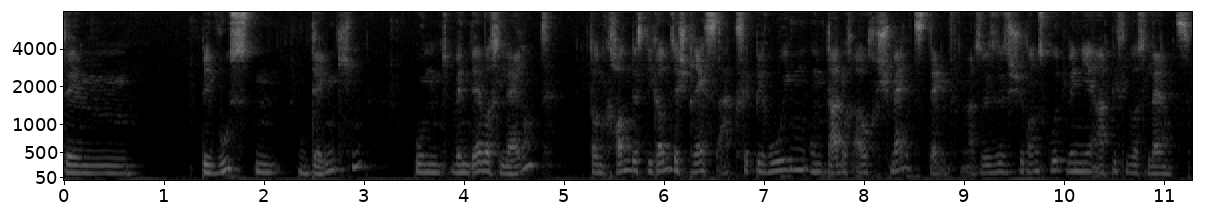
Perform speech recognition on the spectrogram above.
dem bewussten Denken. Und wenn der was lernt, dann kann das die ganze Stressachse beruhigen und dadurch auch Schmerz dämpfen. Also es ist schon ganz gut, wenn ihr ein bisschen was lernt.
